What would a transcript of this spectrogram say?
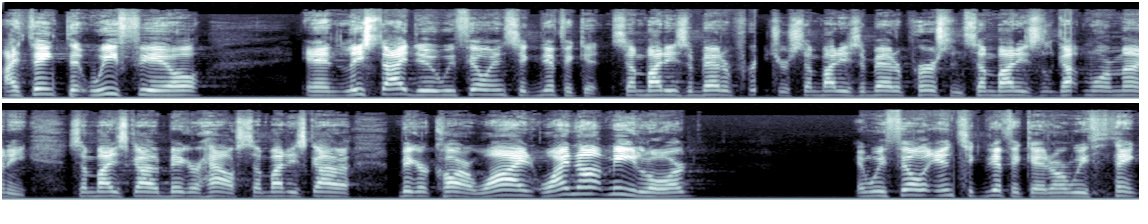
I think that we feel, and least I do, we feel insignificant. Somebody's a better preacher, somebody's a better person, somebody's got more money, somebody's got a bigger house, somebody's got a bigger car. Why, why not me, Lord? and we feel insignificant or we think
